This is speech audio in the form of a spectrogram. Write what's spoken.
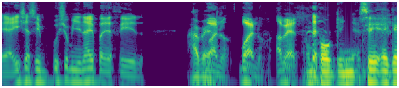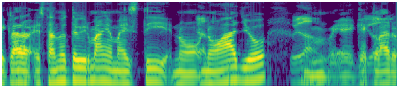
e aí xa se impuxo miña nai para decir A ver. Bueno, bueno, a ver. Un poquinho. Sí, é que claro, estando teu irmán e máis ti no, claro. no hallo, cuidado, mm, que cuidado. claro,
